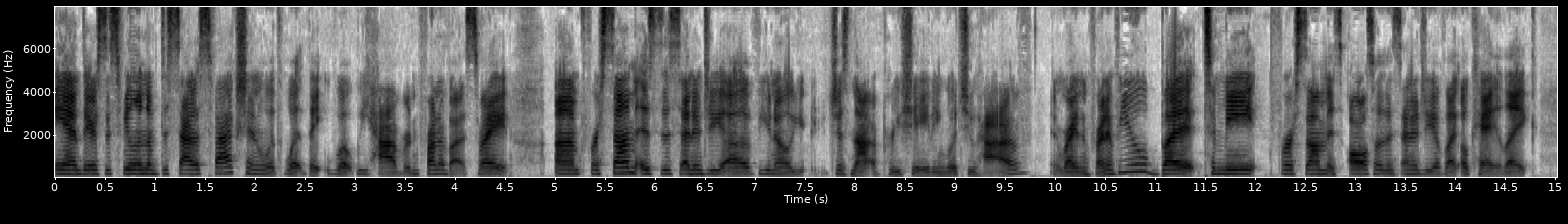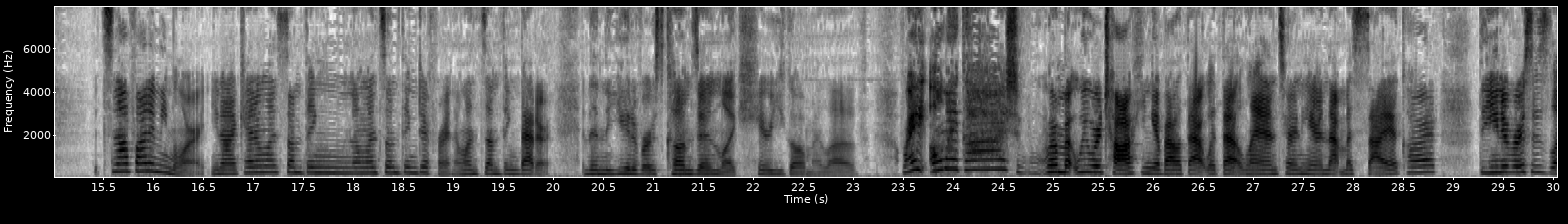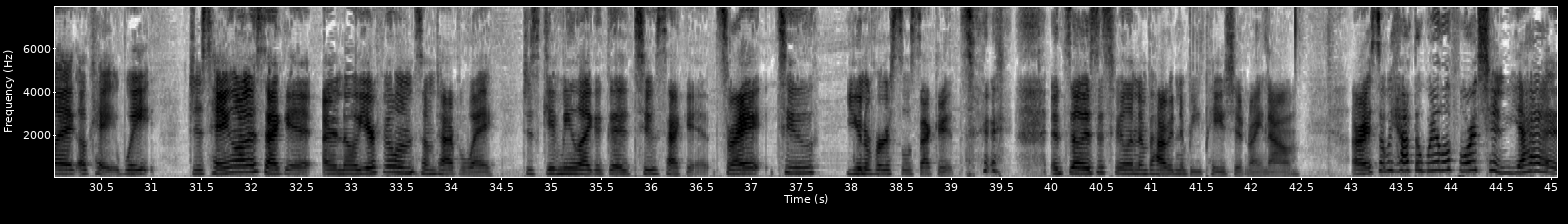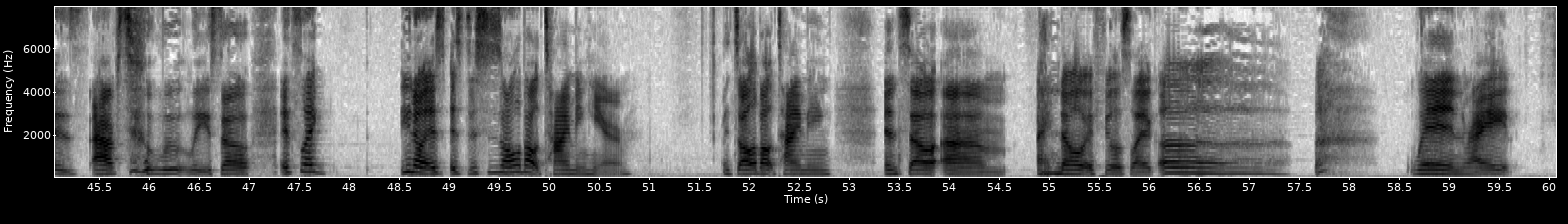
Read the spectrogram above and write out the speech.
and there's this feeling of dissatisfaction with what they what we have in front of us right? Um, for some is this energy of you know just not appreciating what you have right in front of you. But to me for some it's also this energy of like okay like it's not fun anymore. You know i kind of want something i want something different. I want something better. And then the universe comes in like here you go my love. Right? Oh my gosh. We were talking about that with that lantern here and that messiah card the universe is like, okay, wait, just hang on a second. I know you're feeling some type of way. Just give me like a good two seconds, right? Two universal seconds. and so it's this feeling of having to be patient right now. All right, so we have the Wheel of Fortune. Yes, absolutely. So it's like, you know, it's, it's, this is all about timing here. It's all about timing. And so um, I know it feels like, uh, win, right?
